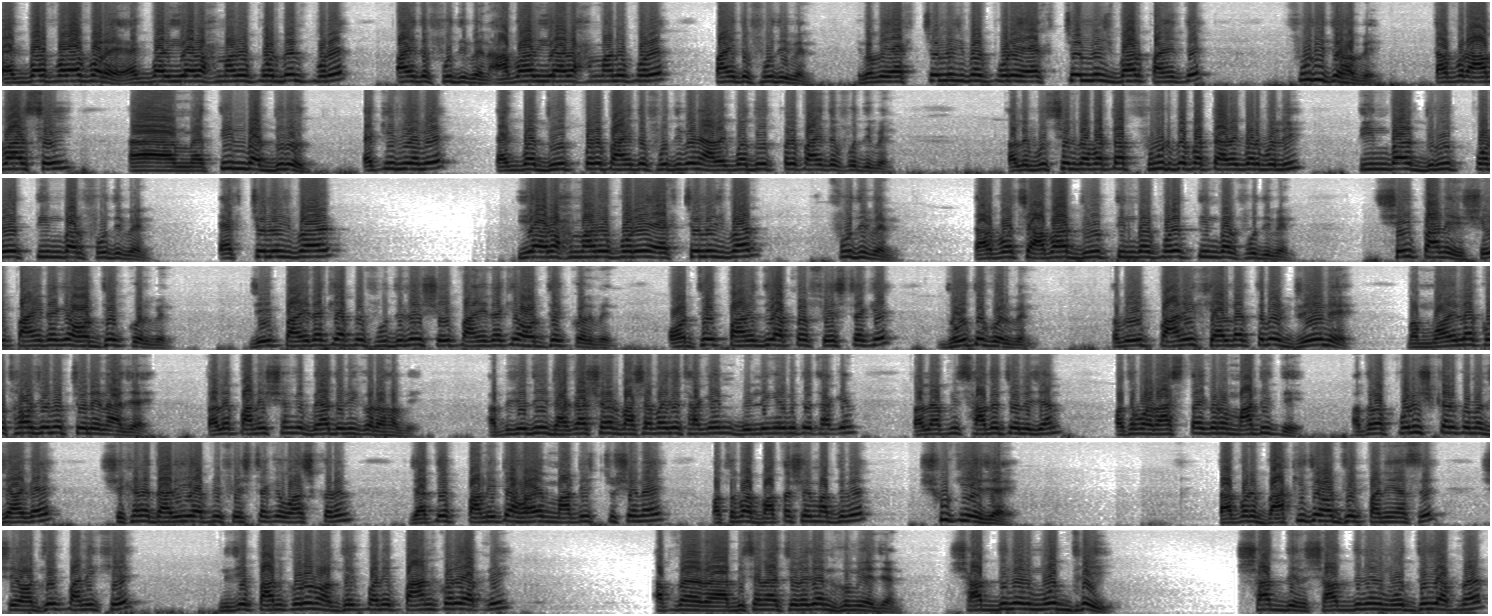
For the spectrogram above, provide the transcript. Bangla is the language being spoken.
একবার পড়ার পরে একবার ইয়া রহমানু পড়বেন পরে পানিতে ফু দিবেন। আবার ইয়া রহমানু পরে পানিতে ফু দিবেন। এভাবে একচল্লিশ বার পরে একচল্লিশ বার পানিতে ফু দিতে হবে। তারপর আবার সেই তিনবার দুধ একই নিয়মে একবার দুধ পরে পানিতে ফু দিবেন, আরেকবার দুধ পরে পানিতে ফু দিবেন। তাহলে বুঝছেন ব্যাপারটা? ফুড ব্যাপারটা আরেকবার বলি। তিনবার দুরুদ পরে তিনবার ফু দিবেন। একচল্লিশ বার ইয়া রহমান উপরে একচল্লিশ বার ফু দিবেন। তারপর হচ্ছে আবার দুধ তিনবার পরে তিনবার ফু দিবেন। সেই পানি, সেই পানিটাকে অর্ধেক করবেন। যেই পানিটাকে আপনি ফু দিলেন, সেই পানিটাকে অর্ধেক করবেন। অর্ধেক পানি দিয়ে আপনার ফেসটাকে ধৌত করবেন। তবে এই পানি খেয়াল রাখতে হবে, ড্রেনে বা ময়লা কোথাও যেন চলে না যায়। তাহলে পানির সঙ্গে বেয়াদবি করা হবে। আপনি যদি ঢাকা শহর বাসা বাড়িতে থাকেন বিল্ডিং এর ভিতরে থাকেন, তাহলে আপনি ছাদে চলে যান অথবা রাস্তায় কোনো মাটিতে অথবা পরিষ্কার কোনো জায়গায়, সেখানে দাঁড়িয়ে আপনি ফেসটাকে ওয়াশ করেন, যাতে পানিটা হয় মাটির চুষে নেয় অথবা বাতাসের মাধ্যমে শুকিয়ে যায়। তারপরে বাকি যে অর্ধেক পানি আছে সে অর্ধেক পানি খেয়ে নিজে পান করুন, অর্ধেক পানি পান করে আপনি আপনার বিছানায় চলে যান, ঘুমিয়ে যান। সাত দিনের মধ্যেই, সাত দিন, সাত দিনের মধ্যেই আপনার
